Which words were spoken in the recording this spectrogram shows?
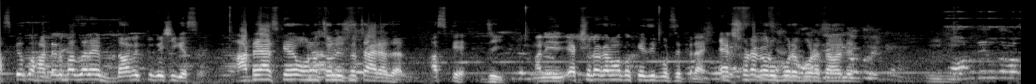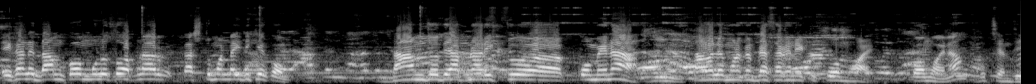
আজকে তো হাটের বাজারে দাম একটু বেশি গেছে। হাটে আজকে উনচল্লিশশো চার হাজার। আজকে? জি। মানে একশো টাকার মতো কেজি পড়ছে প্রায়। একশো টাকার উপরে পড়ে তাহলে। এখানে দাম কম মূলত আপনার কাস্টমার নাই দেখে কম। দাম যদি আপনার একটু কমে না তাহলে মনে করেন বেচা কেনা একটু কম হয়। কম হয় না? বুঝছেন জি।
